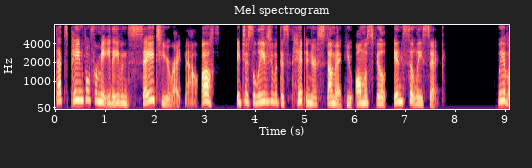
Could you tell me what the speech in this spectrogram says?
That's painful for me to even say to you right now. Ugh, it just leaves you with this pit in your stomach. You almost feel instantly sick. We have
